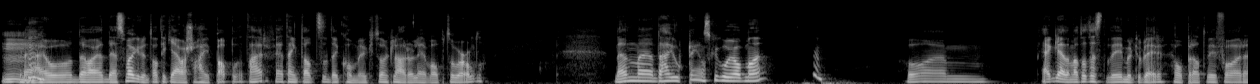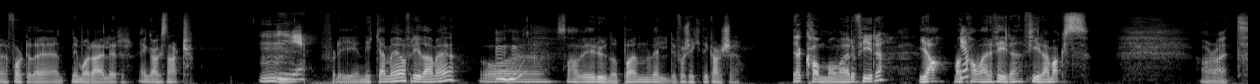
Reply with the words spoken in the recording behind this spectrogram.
For Det, er jo, det var jo det som var grunnen til at ikke jeg var så hypa på dette her. For jeg tenkte at det kommer jo ikke til å klare å leve opp til World. Men eh, det har gjort en ganske god jobb med det. Og um, jeg gleder meg til å teste det i multiplier. Jeg håper at vi får, eh, får til det enten i morgen eller en gang snart. Yeah. Fordi Nick er med, og Frida er med. Og -hmm. så har vi Rune på en veldig forsiktig kanskje. Ja, kan man være fire? Ja, man Ja. kan være fire. Fire er maks. All right.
